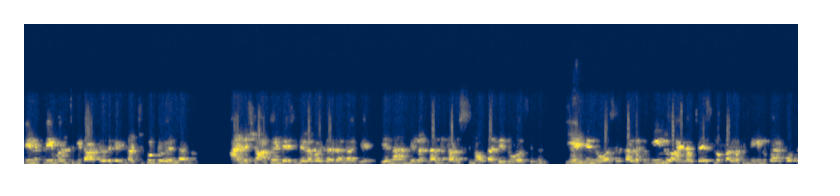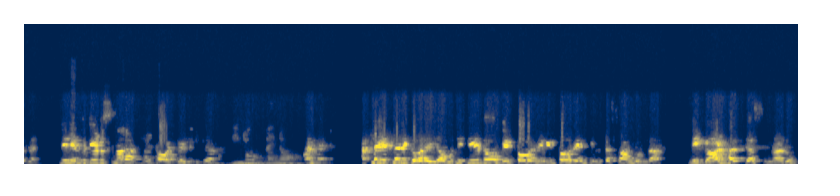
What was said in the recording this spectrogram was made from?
నేను త్రీ మంత్స్కి డాక్టర్ దగ్గరికి నడుచుకుంటూ వెళ్ళాను. ఆయన షాక్ అయి లేచి నిలబడ్డారు అలాగే. ఎలా నిల నన్ను నడుస్తున్నావు తల్లి నువ్వు అసలు? ఏంటి నువ్వు అసలు కళ్ళకు నీళ్ళు ఆయన ఫేస్లో కళ్ళకు నీళ్ళు కారిపోతున్నాయి. నేను ఎందుకు ఏడుస్తున్నారో అర్థం కావట్లేదు know. అంటే అట్లా ఎట్లా రికవర్ అయ్యావు? నీకేదో విల్ పవర్ నీ విల్ పవర్ ఏంటి? ఇంత స్ట్రాంగ్ ఉందా? నీ గాడ్ హెల్ప్ చేస్తున్నాడు.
